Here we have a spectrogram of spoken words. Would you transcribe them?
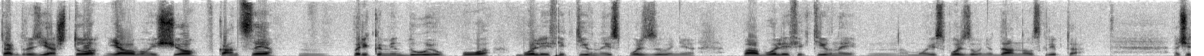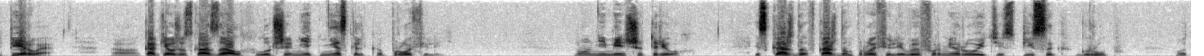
Так, друзья, что я вам еще в конце порекомендую по более эффективному использованию, по более эффективному использованию данного скрипта. Значит, первое. А, как я уже сказал, лучше иметь несколько профилей, ну, не меньше трех. Из каждого, в каждом профиле вы формируете список групп. Вот,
